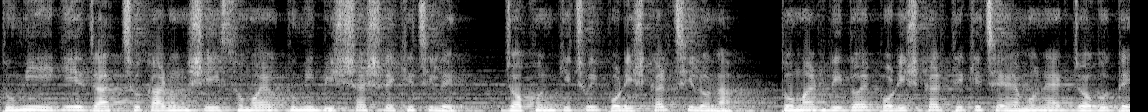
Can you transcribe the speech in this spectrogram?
তুমি এগিয়ে যাচ্ছ কারণ সেই সময়ও তুমি বিশ্বাস রেখেছিলে, যখন কিছুই পরিষ্কার ছিল না। তোমার হৃদয় পরিষ্কার থেকেছে এমন এক জগতে,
